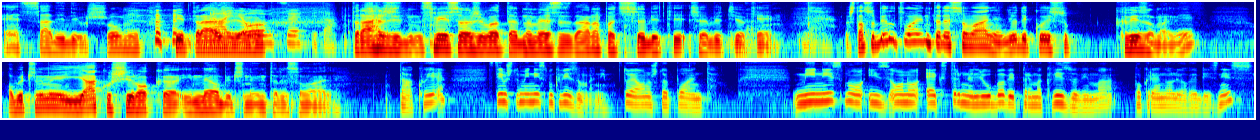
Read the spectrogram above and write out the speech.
E, sad idi u šumu i traži, Gaji ono, ovce i tako. traži smisao života jedno mesec dana, pa će sve biti, sve biti Da. okej. Šta su bilo tvoje interesovanje? Ljudi koji su kvizomani, obično imaju jako široka i neobična interesovanja. Tako je. S tim što mi nismo kvizumani. To je ono što je poenta. Mi nismo iz ono ekstremne ljubavi prema kvizovima pokrenuli ovaj biznis,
